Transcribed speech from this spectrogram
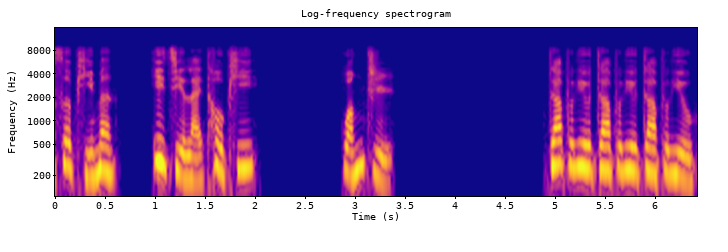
色皮们，一起来透批！网址：w w w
